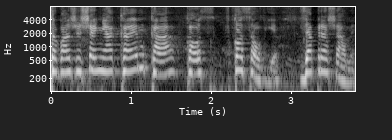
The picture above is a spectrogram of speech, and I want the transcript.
Stowarzyszenia KMK KOS w Kosowie. Zapraszamy.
